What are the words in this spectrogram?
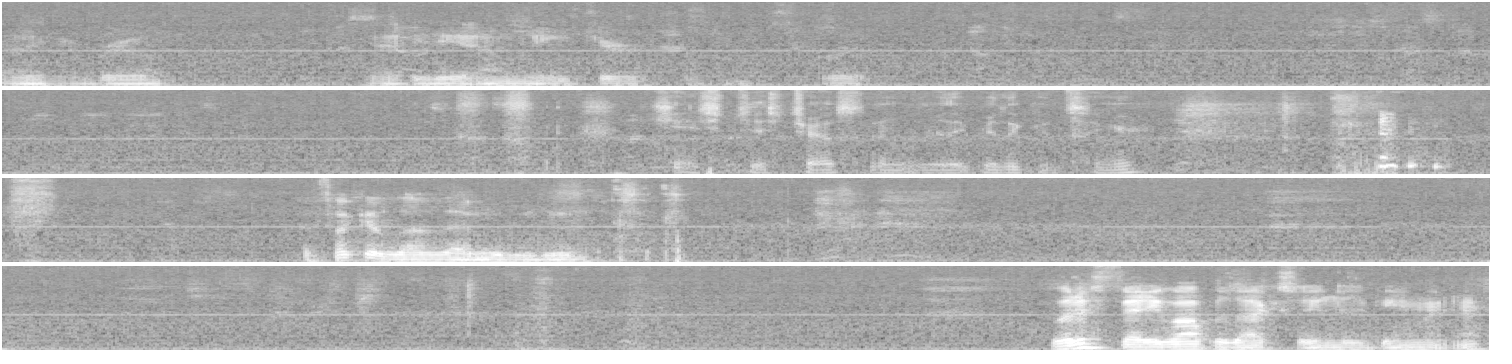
out of here, bro. Idiot, I'm gonna eat your fucking split. Can't you just trust that I'm a really, really good singer? I fucking love that movie, dude. What if Fetty Wap was actually in this game right now?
